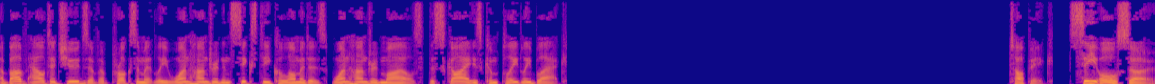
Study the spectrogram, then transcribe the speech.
Above altitudes of approximately 160 kilometers (100 miles), the sky is completely black. Topic: See also.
